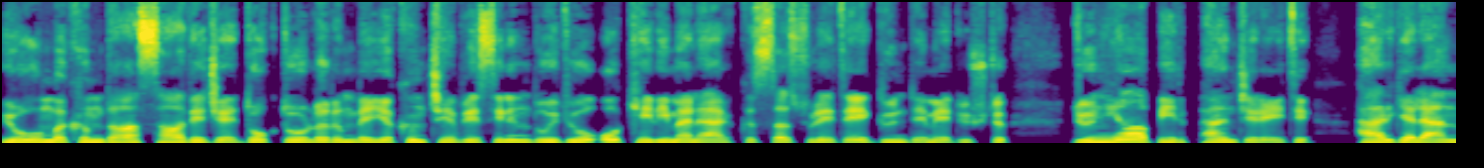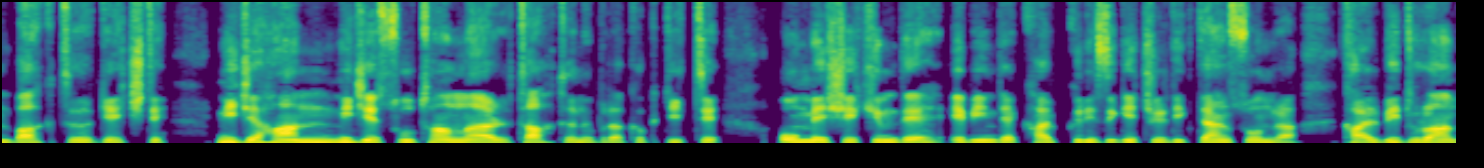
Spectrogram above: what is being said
Yoğun bakımda sadece doktorların ve yakın çevresinin duyduğu o kelimeler kısa sürede gündeme düştü. Dünya bir pencereydi. Her gelen baktı geçti. Nice han, nice sultanlar tahtını bırakıp gitti. 15 Ekim'de evinde kalp krizi geçirdikten sonra kalbi duran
